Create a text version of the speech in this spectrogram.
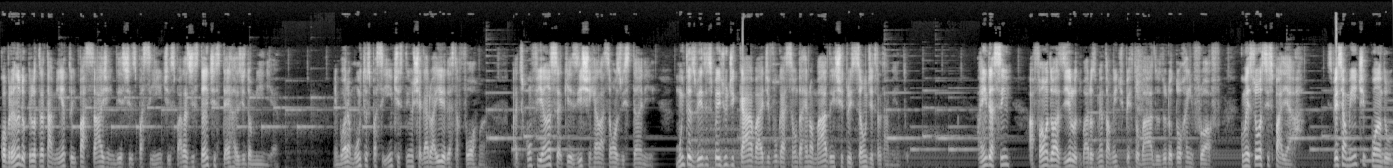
cobrando pelo tratamento e passagem destes pacientes para as distantes terras de Domínia. Embora muitos pacientes tenham chegado à ilha desta forma, a desconfiança que existe em relação aos Vistani muitas vezes prejudicava a divulgação da renomada instituição de tratamento. Ainda assim, a fama do asilo para os mentalmente perturbados do Dr. Rainfroth começou a se espalhar, especialmente quando,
